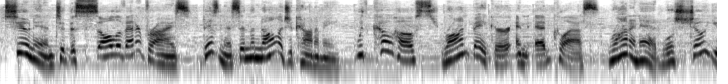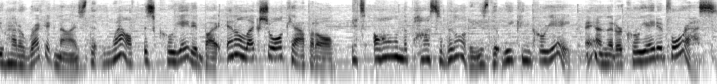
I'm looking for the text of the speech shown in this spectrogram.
Tune in to The Soul of Enterprise Business in the Knowledge Economy with co hosts Ron Baker and Ed Kless. Ron and Ed will show you how to recognize that wealth is created by intellectual capital. It's all in the possibilities that we can create and that are created for us.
